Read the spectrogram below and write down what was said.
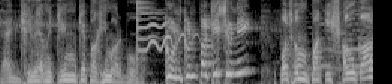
এক ঢিলে আমি তিনটে পাখি মারবো। কোন কোন পাখি শুনি? প্রথম পাখি শঙ্কর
